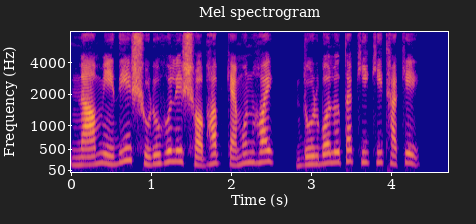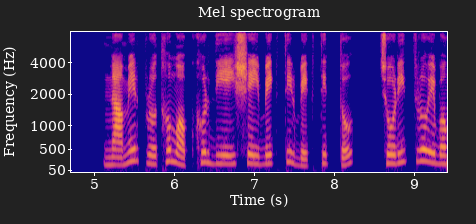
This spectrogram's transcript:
নাম এ দিয়ে শুরু হলে স্বভাব কেমন হয়, দুর্বলতা কি কি থাকে? নামের প্রথম অক্ষর দিয়েই সেই ব্যক্তির ব্যক্তিত্ব, চরিত্র এবং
